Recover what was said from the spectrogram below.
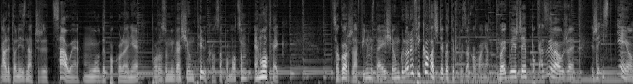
ale to nie znaczy, że całe młode pokolenie porozumiewa się tylko za pomocą emotek. Co gorsza, film zdaje się gloryfikować tego typu zachowania, bo jakby jeszcze pokazywał, że, że istnieją,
